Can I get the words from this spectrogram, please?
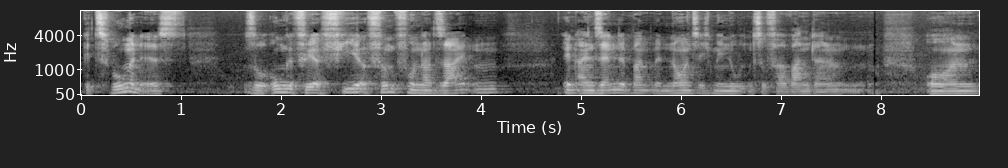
gezwungen ist, so ungefähr 400, 500 Seiten in ein Sendeband mit 90 Minuten zu verwandeln. Und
